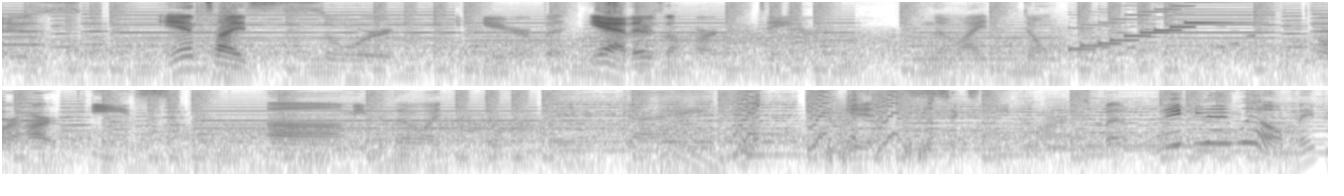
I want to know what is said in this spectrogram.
There's anti-sword here, but yeah, there's a heart container. Even though I don't, or a heart piece. Um, even though I don't think I get 16 hearts, but maybe I will. Maybe,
